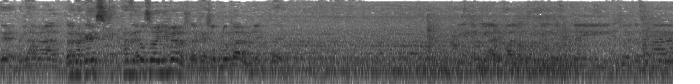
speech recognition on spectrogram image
Ναι, μετά πρέπει να κάνεις κάθε τόσο ενημέρωσης να Θα κάνεις. σε μπλοκάρουν, ε. Και είναι μια άλλη που είναι και λέει, ξέρετε, αυτό είναι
